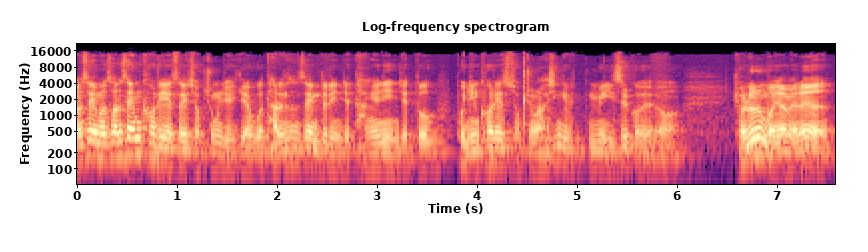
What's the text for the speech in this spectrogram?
선생님은 선생님 커리에서의 적중을 얘기하고 다른 선생님들은 이제 당연히 이제 또 본인 커리에서 적중을 하신 게 분명히 있을 거예요. 결론은 뭐냐면은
